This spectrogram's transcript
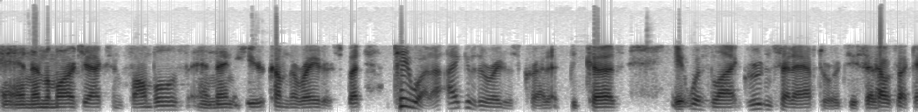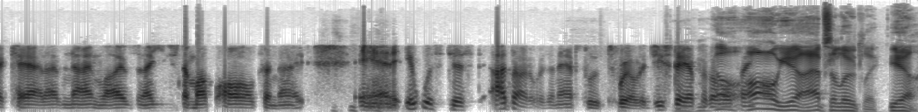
And then Lamar Jackson fumbles, and then here come the Raiders. But tell you what, I, I give the Raiders credit because it was like Gruden said afterwards. He said, "I was like a cat. I have nine lives, and I used them up all tonight." And it was just, I thought it was an absolute thrill. Did you stay up for the whole Oh, thing? oh, yeah, absolutely. Yeah.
